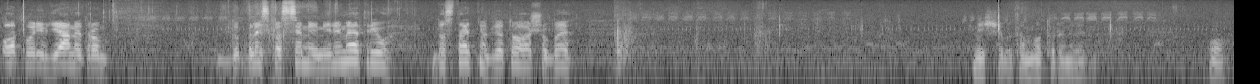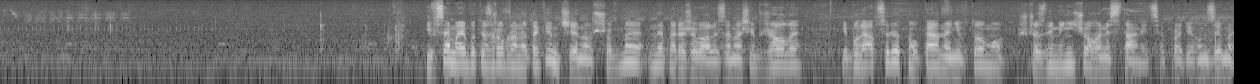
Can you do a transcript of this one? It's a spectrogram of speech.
отворів діаметром близько 7 мм достатньо для того, щоб нижче, бо там отвори не видно. О. І все має бути зроблено таким чином, щоб ми не переживали за наші бджоли і були абсолютно впевнені в тому, що з ними нічого не станеться протягом зими.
